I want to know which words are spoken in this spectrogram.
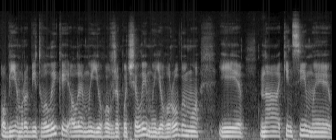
об'єм робіт великий, але ми його вже почали, ми його робимо. І на кінці ми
